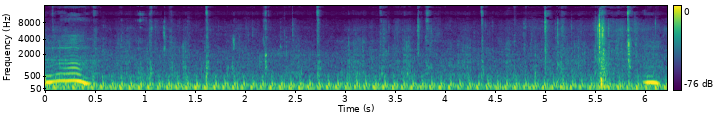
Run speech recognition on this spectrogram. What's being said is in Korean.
음. 음.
